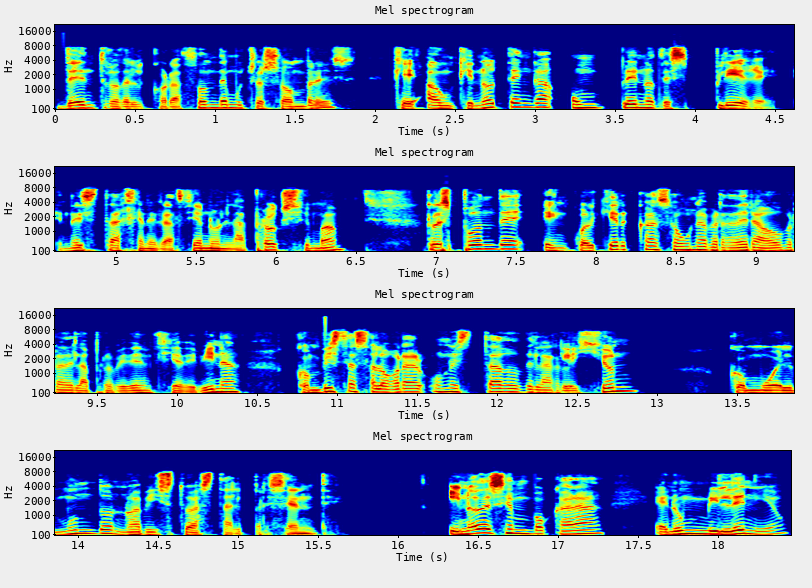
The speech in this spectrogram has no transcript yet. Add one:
dentro del corazón de muchos hombres que, aunque no tenga un pleno despliegue en esta generación o en la próxima, responde en cualquier caso a una verdadera obra de la providencia divina con vistas a lograr un estado de la religión como el mundo no ha visto hasta el presente. Y no desembocará en un milenio,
